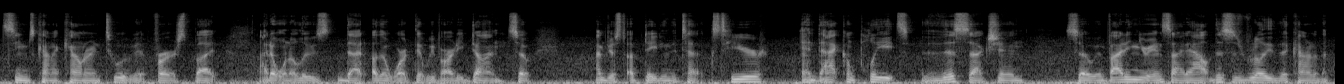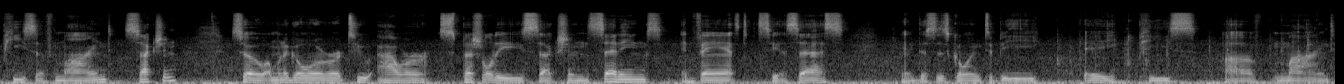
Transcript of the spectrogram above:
seems kind of counterintuitive at first, but I don't want to lose that other work that we've already done. So I'm just updating the text here, and that completes this section. So inviting your inside out, this is really the kind of the peace of mind section. So I'm going to go over to our specialties section settings, advanced CSS, and this is going to be a peace of mind.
